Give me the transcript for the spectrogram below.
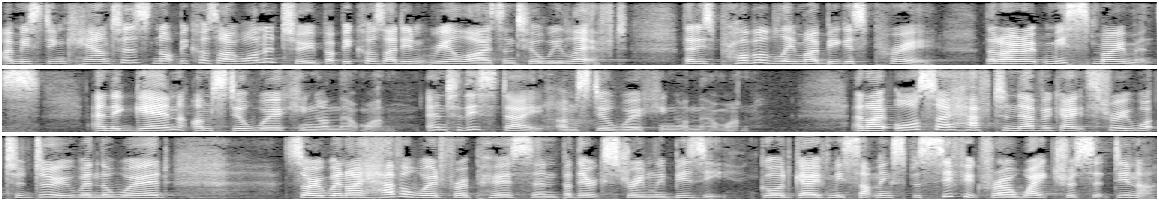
I missed encounters, not because I wanted to, but because I didn't realize until we left. That is probably my biggest prayer, that I don't miss moments. And again, I'm still working on that one. And to this day, I'm still working on that one. And I also have to navigate through what to do when the word, sorry, when I have a word for a person, but they're extremely busy. God gave me something specific for our waitress at dinner,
